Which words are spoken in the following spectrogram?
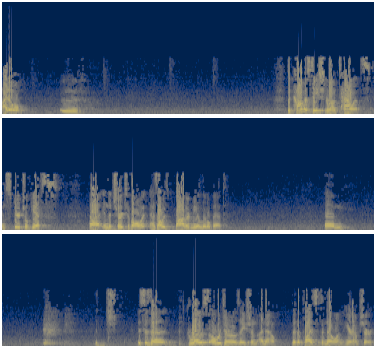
I don't. Uh, the conversation around talents and spiritual gifts uh, in the church always, has always bothered me a little bit. Um, this is a gross overgeneralization, I know. That applies to no one here, I'm sure.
